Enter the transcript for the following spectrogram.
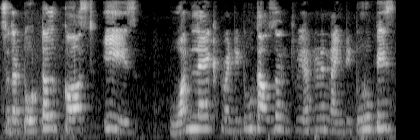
So the total cost is 1 lakh 22392 rupees.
